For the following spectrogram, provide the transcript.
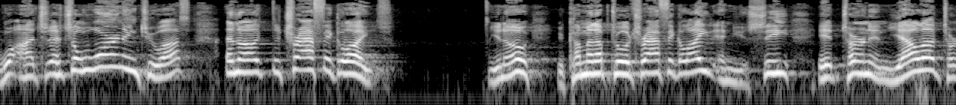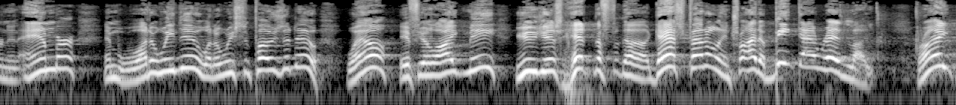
It's a warning to us. And uh, the traffic lights. You know, you're coming up to a traffic light and you see it turning yellow, turning amber, and what do we do? What are we supposed to do? Well, if you're like me, you just hit the, the gas pedal and try to beat that red light right?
